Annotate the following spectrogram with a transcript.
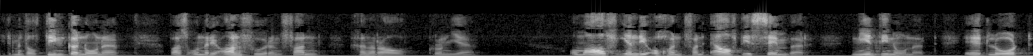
het met hul 10 kanonne was onder die aanvoering van generaal Cronje. Om 0.30 die oggend van 11 Desember 1900 het Lord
